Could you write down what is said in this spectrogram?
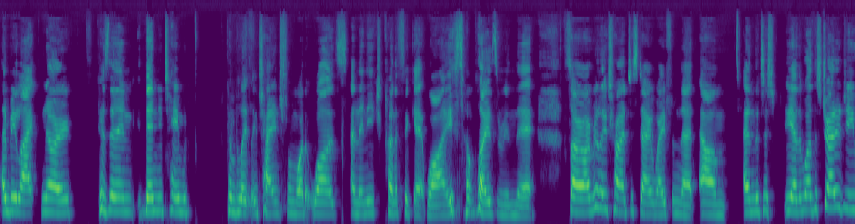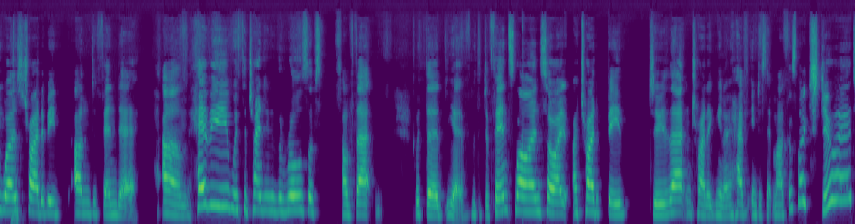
and be like, no, because then then your team would completely change from what it was and then you kind of forget why some players are in there. So i really tried to stay away from that um, and the just yeah the, well the strategy was try to be undefender um, heavy with the changing of the rules of of that with the yeah with the defense line. So i i try to be do that and try to you know have intercept markers like Stewart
